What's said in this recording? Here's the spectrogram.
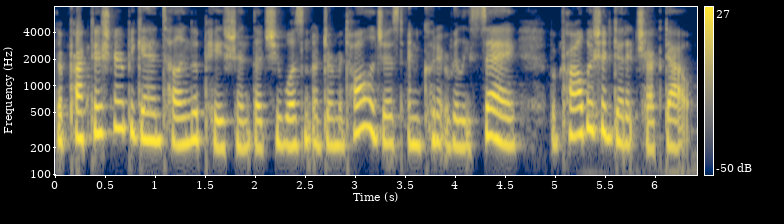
The practitioner began telling the patient that she wasn't a dermatologist and couldn't really say, but probably should get it checked out.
